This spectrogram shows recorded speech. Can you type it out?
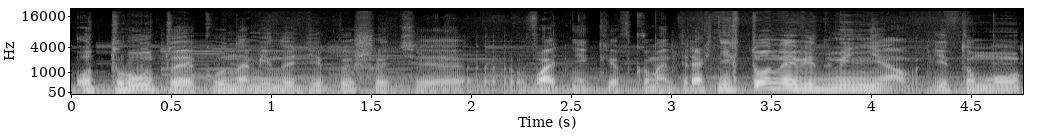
отруту, яку нам іноді пишуть е, ватніки в коментарях, ніхто не відміняв. І тому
